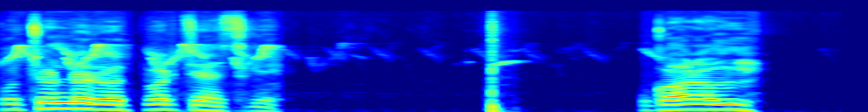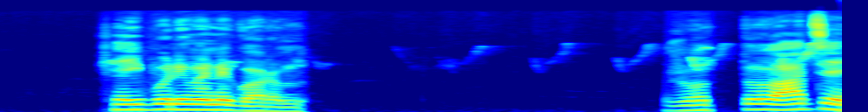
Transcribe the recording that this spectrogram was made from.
প্রচণ্ড রোদ পড়ছে আজকে। গরম সেই পরিমাণে গরম। রোদ তো আছে,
